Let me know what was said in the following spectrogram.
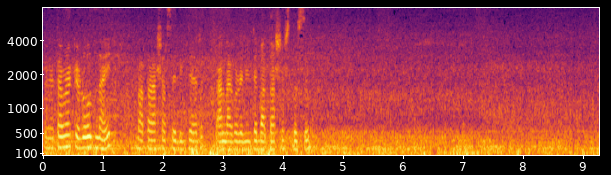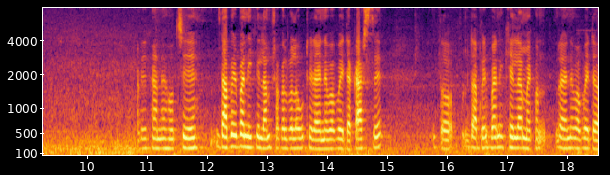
মানে তেমন একটা রোদ নাই। বাতাস আছে দিকটা আর রান্না করে দিতে বাতাস আসতেছে। আর এখানে হচ্ছে ডাবের পানি খেলাম, সকালবেলা উঠে রায়না বাবা এটা কাটছে। তো ডাবের পানি খেলাম, এখন রায়না বাবা এটা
